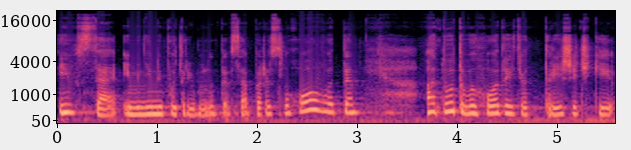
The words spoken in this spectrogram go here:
і все. І мені не потрібно те все переслуховувати. А тут виходить от трішечки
